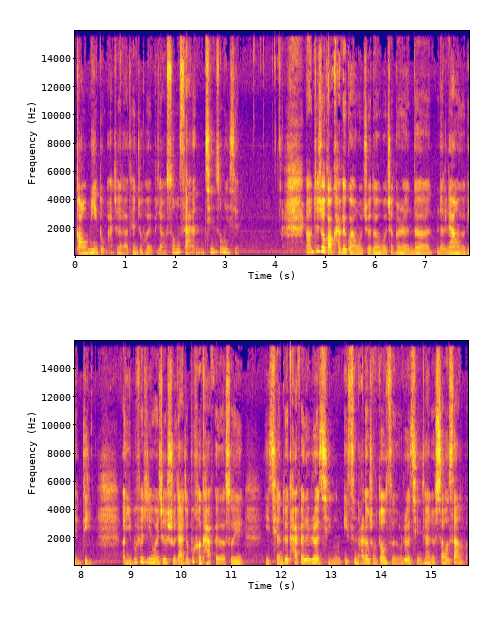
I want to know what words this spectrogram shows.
高密度嘛，这个聊天就会比较松散轻松一些。然后这周搞咖啡馆，我觉得我整个人的能量有点低，呃，一部分是因为这个暑假就不喝咖啡了，所以。以前对咖啡的热情，一次拿六种豆子的热情，现在就消散了。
